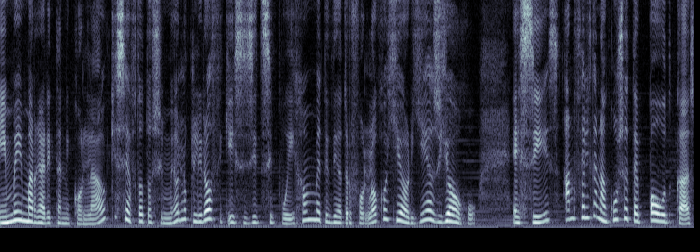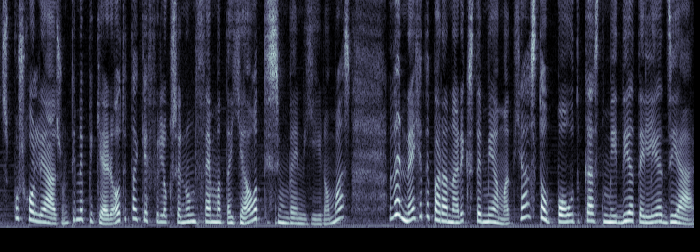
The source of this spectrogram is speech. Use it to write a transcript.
Είμαι η Μαργαρίτα Νικολάου και σε αυτό το σημείο ολοκληρώθηκε η συζήτηση που είχαμε με τη διατροφολόγο Γεωργίας Γιώγου. Εσείς, αν θέλετε να ακούσετε podcasts που σχολιάζουν την επικαιρότητα και φιλοξενούν θέματα για ό,τι συμβαίνει γύρω μας, δεν έχετε παρά να ρίξετε μία ματιά στο podcastmedia.gr.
